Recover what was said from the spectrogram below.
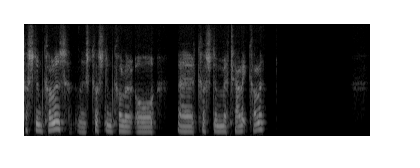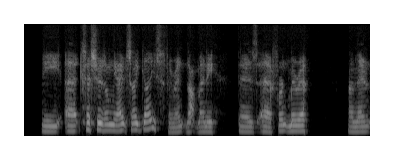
custom colors. There's custom color or uh, custom metallic color. The uh, accessories on the outside, guys, there ain't that many. There's a front mirror, and then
